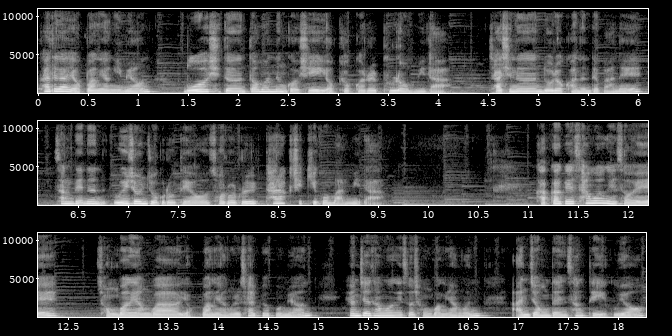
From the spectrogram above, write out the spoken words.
카드가 역방향이면 무엇이든 떠맡는 것이 역효과를 불러옵니다. 자신은 노력하는 데 반해 상대는 의존적으로 되어 서로를 타락시키고 맙니다. 각각의 상황에서의 정방향과 역방향을 살펴보면 현재 상황에서 정방향은 안정된 상태이고요.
